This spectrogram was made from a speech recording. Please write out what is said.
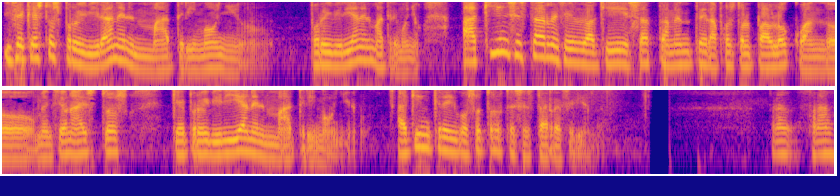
dice que estos prohibirán el matrimonio. Prohibirían el matrimonio. ¿A quién se está refiriendo aquí exactamente el apóstol Pablo cuando menciona a estos que prohibirían el matrimonio? ¿A quién creéis vosotros que se está refiriendo? Fran,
